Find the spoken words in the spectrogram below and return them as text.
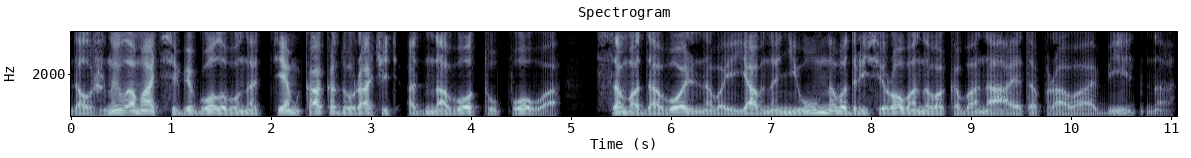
должны ломать себе голову над тем, как одурачить одного тупого, самодовольного и явно неумного дрессированного кабана. Это право обидно.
